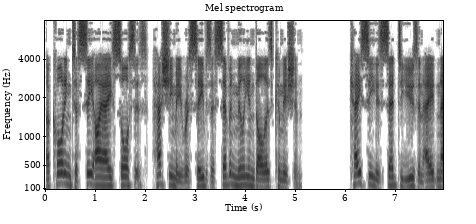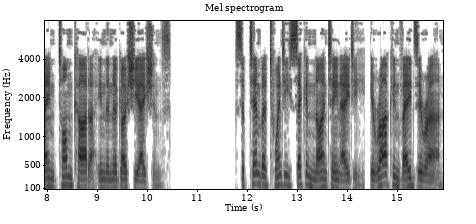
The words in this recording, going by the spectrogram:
According to CIA sources, Hashemi receives a $7 million commission. Casey is said to use an aide named Tom Carter in the negotiations. September 22, 1980, Iraq invades Iran.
